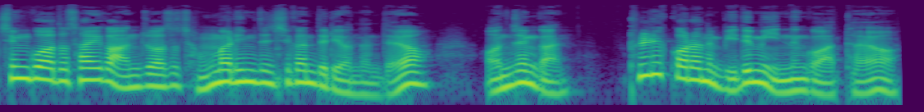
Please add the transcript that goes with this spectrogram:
친구와도 사이가 안 좋아서 정말 힘든 시간들이었는데요. 언젠간 풀릴 거라는 믿음이 있는 것 같아요.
